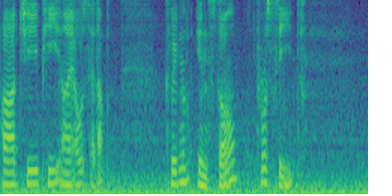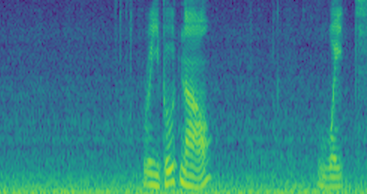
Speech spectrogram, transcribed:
RGPIO setup. Click on install, proceed. Reboot now. Wait.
